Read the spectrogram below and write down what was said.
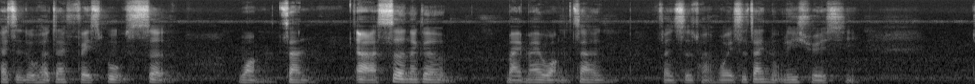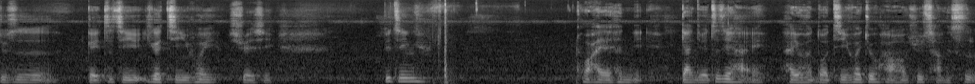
开始如何在 Facebook 设网站。啊，设那个买卖网站、粉丝团，我也是在努力学习，就是给自己一个机会学习。毕竟我还很感觉自己还还有很多机会，就好好去尝试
